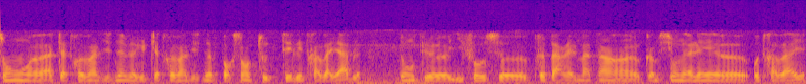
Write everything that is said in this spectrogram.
sont à 99,99% toutes télétravaillables. Donc il faut se préparer le matin comme si on allait au travail,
